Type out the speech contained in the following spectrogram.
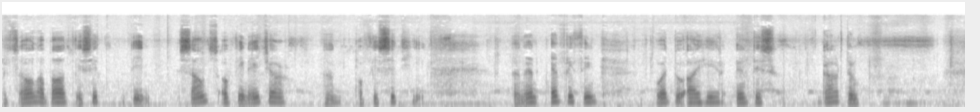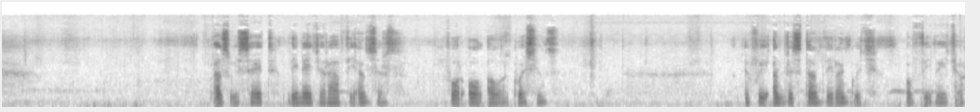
It's all about the city, the sounds of the nature and of the city and then everything what do I hear in this garden? As we said the nature have the answers for all our questions. If we understand the language of the nature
